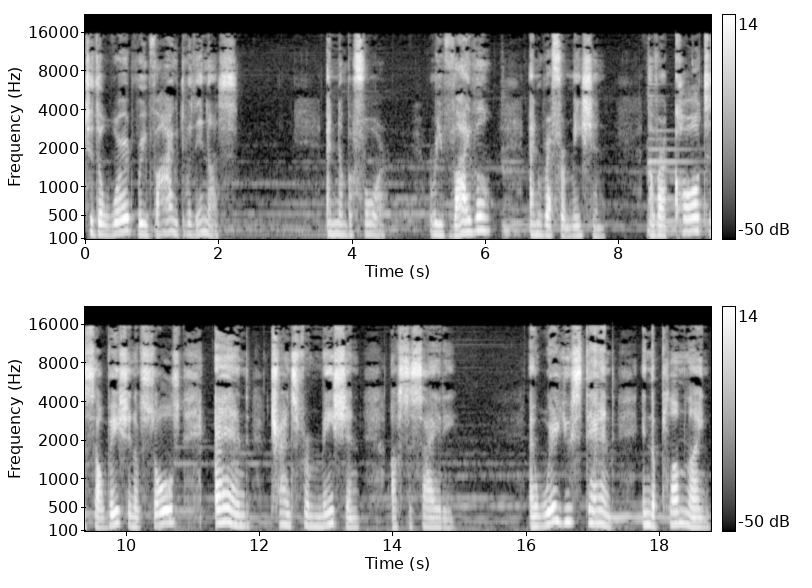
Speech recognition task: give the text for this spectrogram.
to the word revived within us. And number four, revival and reformation of our call to salvation of souls and transformation of society. And where you stand in the plumb line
